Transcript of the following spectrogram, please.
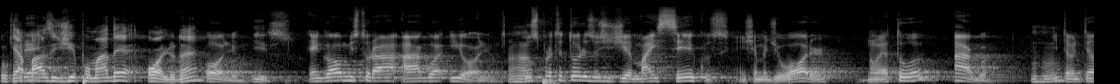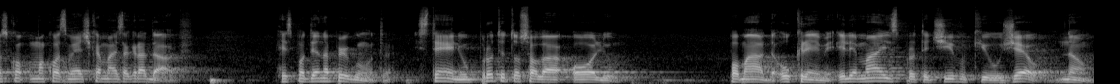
O que creme... a base de pomada é óleo, né? Óleo. Isso. É igual misturar água e óleo. Uhum. Os protetores hoje em dia mais secos, a gente chama de water, não é à toa, água. Uhum. Então ele tem uma cosmética mais agradável. Respondendo à pergunta, Stênio, o protetor solar óleo, pomada ou creme, ele é mais protetivo que o gel? Não.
